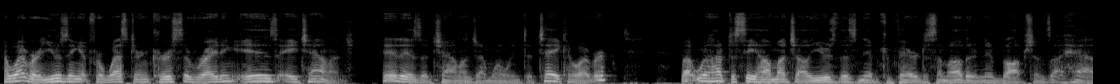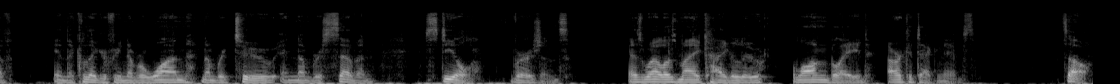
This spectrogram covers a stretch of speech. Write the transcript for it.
However, using it for Western cursive writing is a challenge. It is a challenge I'm willing to take, however, but we'll have to see how much I'll use this nib compared to some other nib options I have in the calligraphy number 1, number 2, and number 7 steel versions, as well as my Kaigelu long blade architect nibs. So,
